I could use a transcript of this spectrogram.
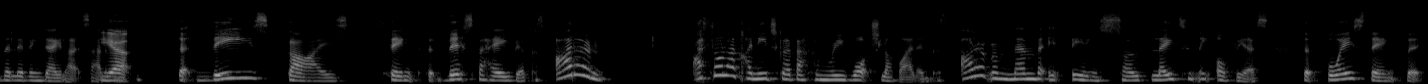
the living daylights out of me. Yeah. That these guys think that this behavior, because I don't, I feel like I need to go back and rewatch Love Island because I don't remember it being so blatantly obvious that boys think that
